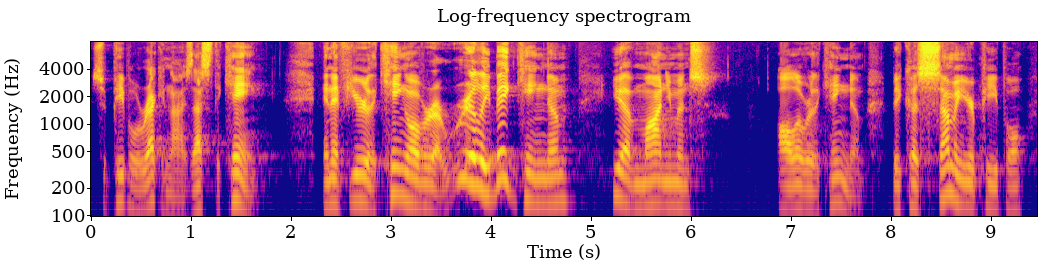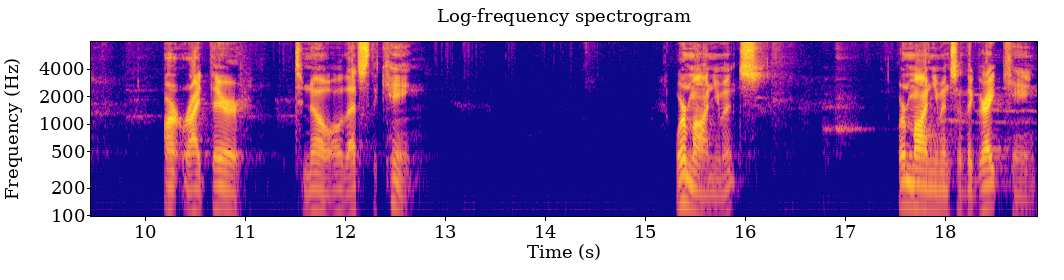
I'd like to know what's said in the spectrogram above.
So people recognize that's the king. And if you're the king over a really big kingdom, you have monuments all over the kingdom because some of your people aren't right there to know, oh, that's the king. We're monuments. We're monuments of the great king.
